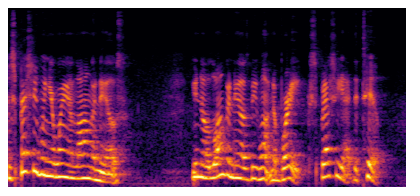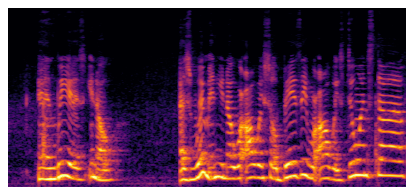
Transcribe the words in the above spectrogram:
Especially when you're wearing longer nails. You know, longer nails be wanting to break, especially at the tip. And we as, you know, as women, you know, we're always so busy. We're always doing stuff.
